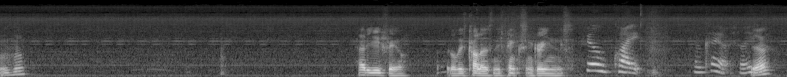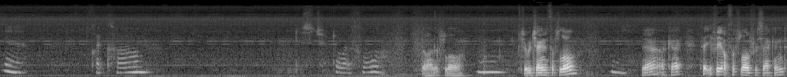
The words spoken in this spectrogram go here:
mhm. How do you feel with all these colours and these pinks and greens? Feel quite okay actually. Yeah? Yeah. Quite calm. Just don't like the floor. Don't like the floor. Mm. Should we change the floor? Mm. Yeah, okay. Take your feet off the floor for a second.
